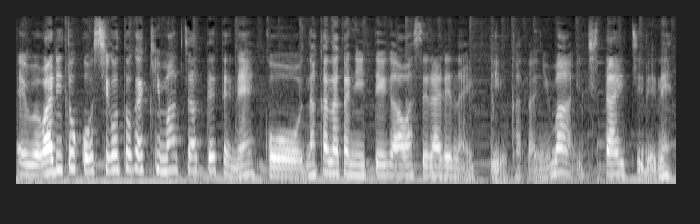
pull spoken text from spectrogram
え割とこう仕事が決まっちゃっててねこうなかなか日程が合わせられないっていう方には1対1でね、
